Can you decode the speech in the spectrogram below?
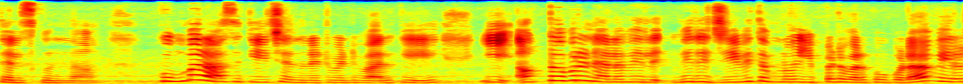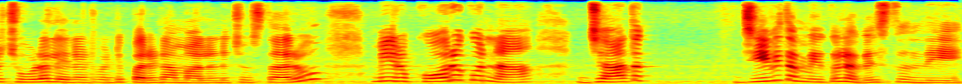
తెలుసుకుందాం. కుంభరాశికి చెందినటువంటి వారికి ఈ అక్టోబర్ నెల వీరి వీరి జీవితంలో ఇప్పటి వరకు కూడా వీరు చూడలేనటువంటి పరిణామాలను చూస్తారు. మీరు కోరుకున్న జాత జీవితం మీకు లభిస్తుంది.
